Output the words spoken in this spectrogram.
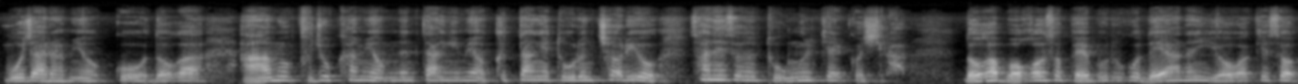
모자람이 없고 너가 아무 부족함이 없는 땅이며 그 땅의 돌은 철이요 산에서는 동을 깰 것이라. 너가 먹어서 배부르고 내 하나님 여호와께서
